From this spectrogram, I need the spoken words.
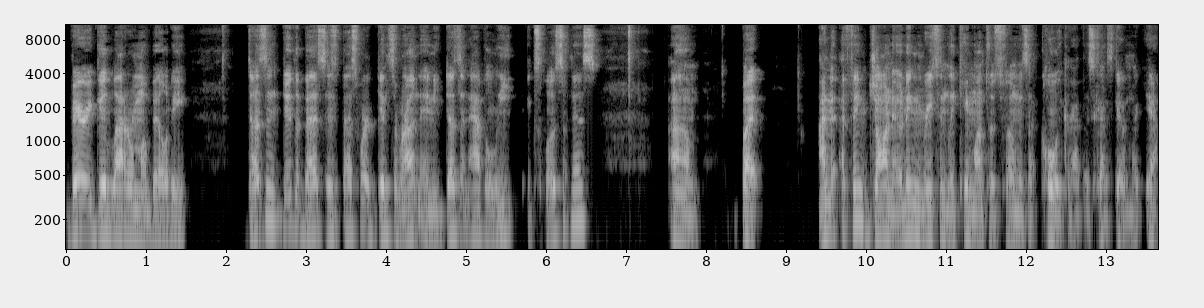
very good lateral mobility. Doesn't do the best, his best work against the run, and he doesn't have elite explosiveness. Um, but I, I think John Oding recently came onto his film. He's like, "Holy crap, this guy's good." I'm like, "Yeah,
